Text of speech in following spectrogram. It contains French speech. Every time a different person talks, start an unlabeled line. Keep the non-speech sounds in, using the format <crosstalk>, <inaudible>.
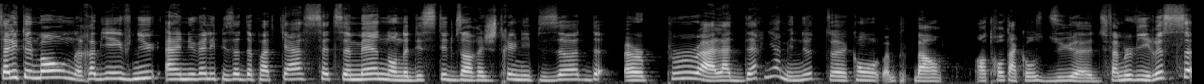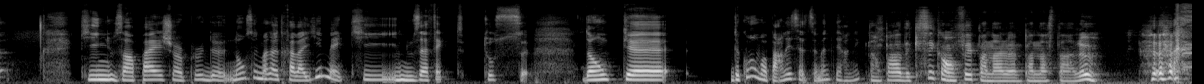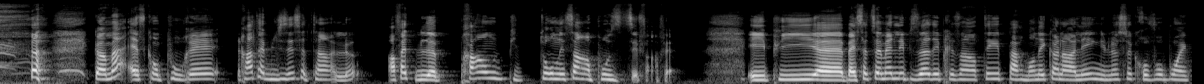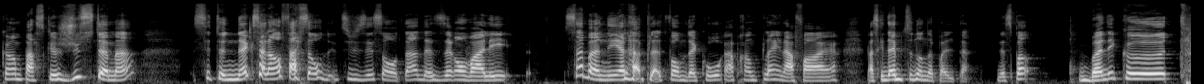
Salut tout le monde, re-bienvenue à un nouvel épisode de podcast. Cette semaine, on a décidé de vous enregistrer un épisode un peu à la dernière minute, euh, qu'on, ben, entre autres à cause du, euh, du fameux virus qui nous empêche un peu de, non seulement de travailler, mais qui nous affecte tous. Donc, euh, de quoi on va parler cette semaine, Véronique?
On parle de qui c'est qu'on fait pendant, le- pendant ce temps-là? <laughs>
Comment est-ce qu'on pourrait rentabiliser ce temps-là? En fait, le prendre puis tourner ça en positif, en fait. Et puis, euh, ben, cette semaine, l'épisode est présenté par mon école en ligne, lesucrovo.com, parce que justement, c'est une excellente <laughs> façon d'utiliser son temps, de se dire on va aller s'abonner à la plateforme de cours, apprendre plein d'affaires, parce que d'habitude, on n'a pas le temps, n'est-ce pas? Bonne écoute!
